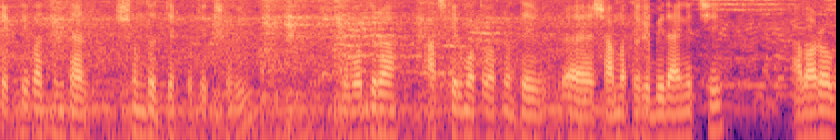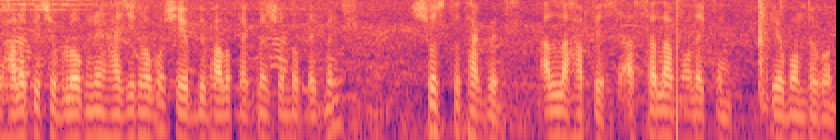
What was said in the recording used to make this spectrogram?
দেখতে পাচ্ছেন তার সৌন্দর্যের প্রতিচ্ছবি তো বন্ধুরা, আজকের মতো আপনাদের সামনে থেকে বিদায় নিচ্ছি। আবারও ভালো কিছু ব্লগ নিয়ে হাজির হব। সে অব্দি ভালো থাকবেন, সুন্দর থাকবেন, সুস্থ থাকবেন। আল্লাহ হাফিজ। আসসালামু আলাইকুম, প্রিয় বন্ধুগণ।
